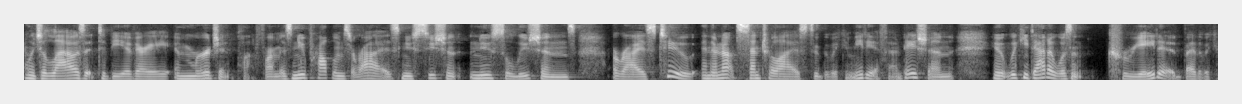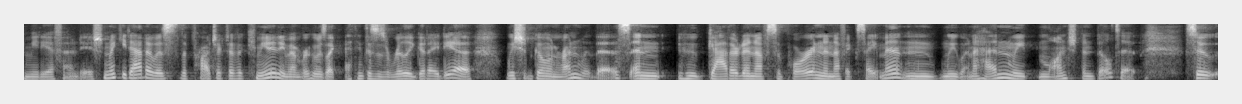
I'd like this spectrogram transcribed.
which allows it to be a very emergent platform. As new problems arise, new, solution, new solutions arise too, and they're not centralized through the Wikimedia Foundation. You know, Wikidata wasn't created by the Wikimedia Foundation. Wikidata was the project of a community member who was like, I think this is a really good idea. We should go and run with this. And who gathered enough support and enough excitement. And we went ahead and we launched and built it. So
